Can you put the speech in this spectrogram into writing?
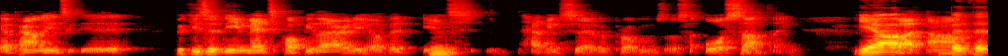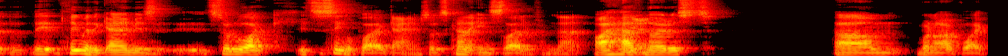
Apparently, it's uh, because of the immense popularity of it. Hmm. It's having server problems or or something. Yeah, But, but, um, the, the the thing with the game is it's sort of like it's a single player game, so it's kind of insulated from that. I have Yeah. noticed um, when I've like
